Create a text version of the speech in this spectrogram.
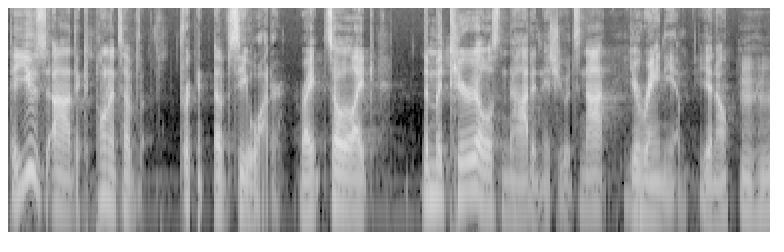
they use uh the components of frickin' of seawater right so like the material is not an issue it's not uranium you know mm-hmm.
